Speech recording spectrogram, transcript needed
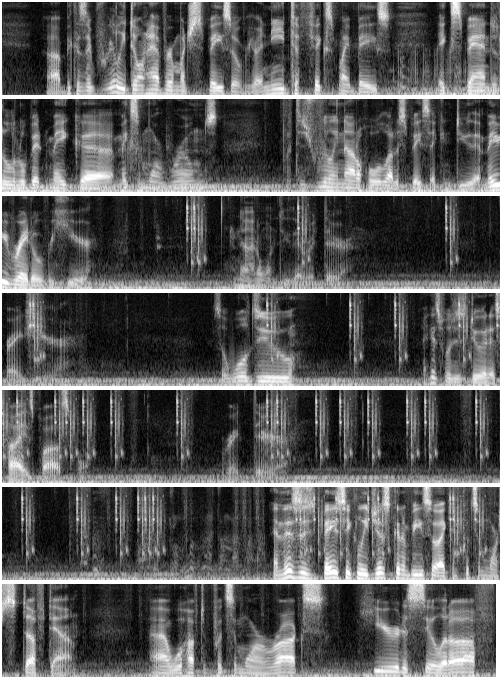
Uh, because I really don't have very much space over here. I need to fix my base, expand it a little bit, make uh, make some more rooms, but there's really not a whole lot of space I can do that. Maybe right over here. No, I don't want to do that right there. Right here. So we'll do... I guess we'll just do it as high as possible. Right there. And this is basically just going to be so I can put some more stuff down. Uh, we'll have to put some more rocks here to seal it off.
